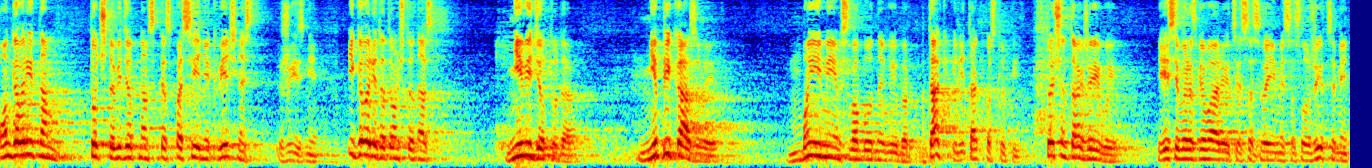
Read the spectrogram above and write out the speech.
Он говорит нам то, что ведет нас к спасению, к вечности жизни, и говорит о том, что нас не ведет туда, не приказывает. Мы имеем свободный выбор, так или так поступить. Точно так же и вы. Если вы разговариваете со своими сослуживцами,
